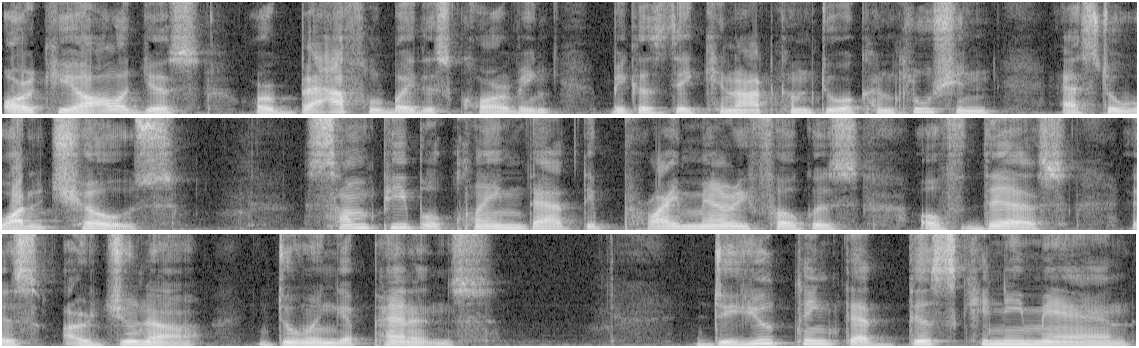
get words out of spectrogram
Archaeologists are baffled by this carving because they cannot come to a conclusion as to what it shows. Some people claim that the primary focus of this is Arjuna doing a penance. Do you think that this skinny man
